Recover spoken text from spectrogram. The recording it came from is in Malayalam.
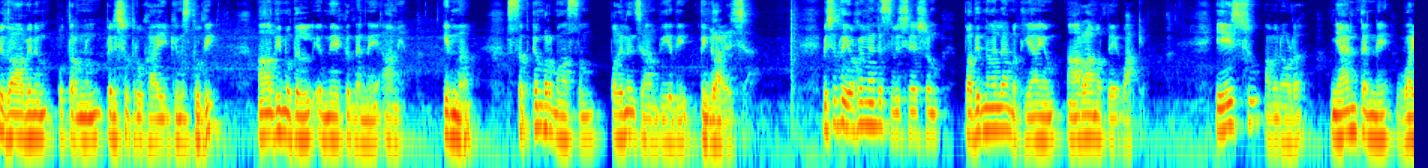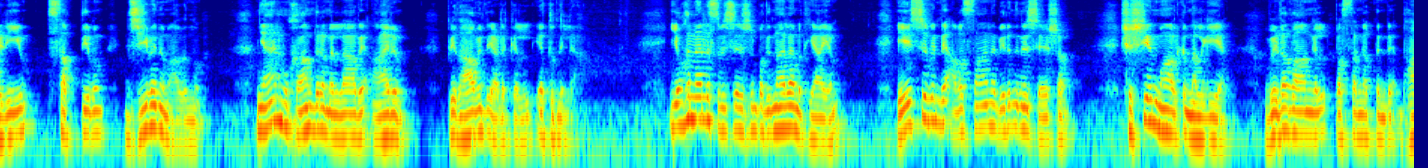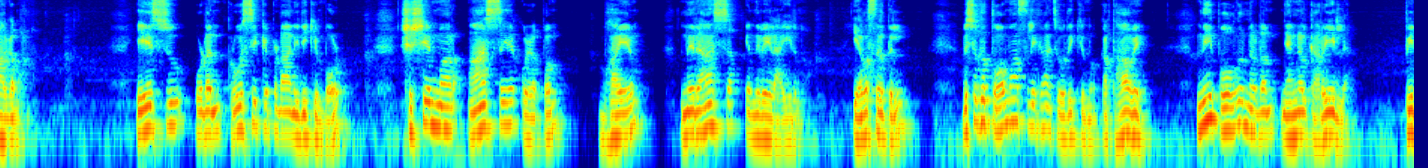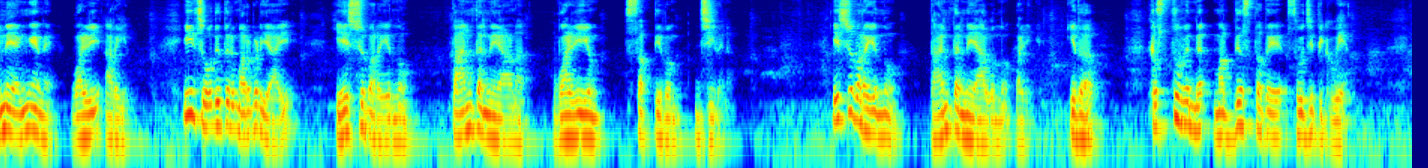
പിതാവിനും പുത്രനും പരിശുദ്രൂഹായിക്കും സ്തുതി. ആദ്യം മുതൽ എന്നേക്കും തന്നെ ആമേൻ. ഇന്ന് സെപ്റ്റംബർ മാസം പതിനഞ്ചാം തീയതി തിങ്കളാഴ്ച. വിശുദ്ധ യോഹന്നാന്റെ സുവിശേഷം പതിനാലാം അധ്യായം ആറാമത്തെ വാക്യം. യേശു അവനോട് ഞാൻ തന്നെ വഴിയും സത്യവും ജീവനുമാകുന്നു. ഞാൻ മുഖാന്തരമല്ലാതെ ആരും പിതാവിന്റെ അടുക്കൽ എത്തുന്നില്ല. യോഹന്നാന്റെ സുവിശേഷം പതിനാലാം അധ്യായം. യേശുവിന്റെ അവസാന വിരുന്നിന് ശേഷം ശിഷ്യന്മാർക്ക് നൽകിയ വിടവാങ്ങൽ പ്രസംഗത്തിന്റെ ഭാഗമാണ്. യേശു ഉടൻ ക്രൂശിക്കപ്പെടാനിരിക്കുമ്പോൾ ശിഷ്യന്മാർ ആശയക്കുഴപ്പം ഭയം നിരാശ എന്നിവയിലായിരുന്നു. ഈ അവസരത്തിൽ വിശുദ്ധ തോമാസ് ലിഹ ചോദിക്കുന്നു കർത്താവെ നീ പോകുന്നിടം ഞങ്ങൾക്കറിയില്ല. പിന്നെ എങ്ങനെ വഴി അറിയും. ഈ ചോദ്യത്തിന് മറുപടിയായി യേശു പറയുന്നു താൻ തന്നെയാണ് വഴിയും സത്യവും ജീവനും. യേശു പറയുന്നു താൻ തന്നെയാകുന്നു വഴി. ഇത് ക്രിസ്തുവിന്റെ മധ്യസ്ഥതയെ സൂചിപ്പിക്കുകയാണ്.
